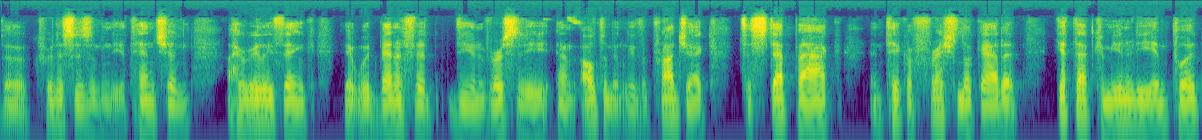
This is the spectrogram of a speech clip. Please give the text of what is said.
the criticism and the attention, I really think it would benefit the university and ultimately the project to step back and take a fresh look at it, get that community input,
